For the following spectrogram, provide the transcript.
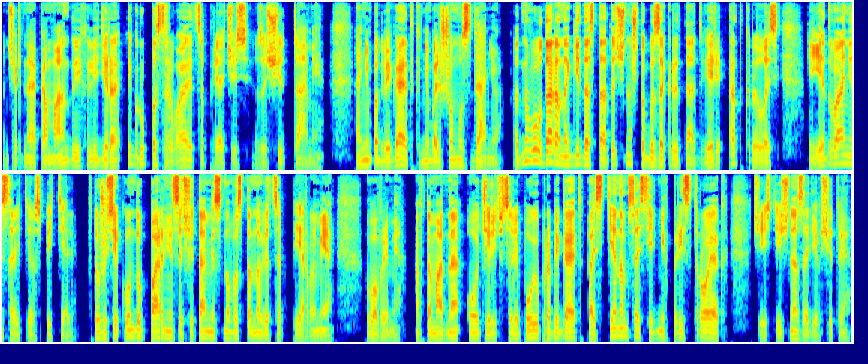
Очередная команда их лидера, и группа срывается, прячась за щитами. Они подбегают к небольшому зданию. Одного удара ноги достаточно, чтобы закрытая дверь открылась, едва не слетев с петель. В ту же секунду парни со щитами снова становятся первыми. Вовремя. Автоматная очередь вслепую пробегает по стенам соседних пристроек, частично задев щиты.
